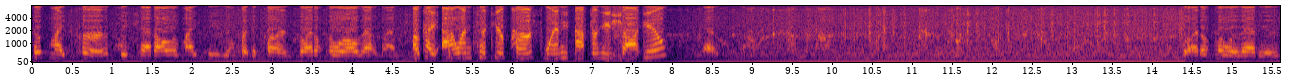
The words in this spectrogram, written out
took my purse, which had all of my keys and credit cards, so I don't know where all that went. Okay, Allen took your purse when after he shot you? Yes. So I don't know where that is.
